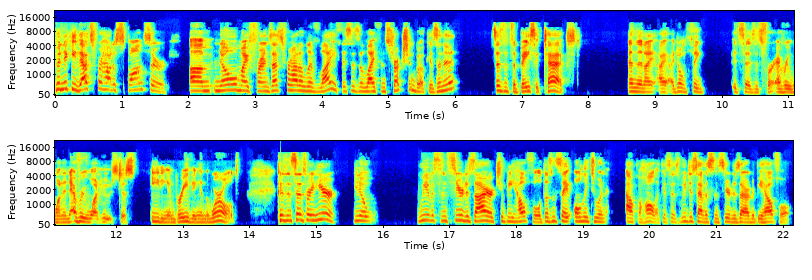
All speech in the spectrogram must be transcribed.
But Nikki, that's for how to sponsor. Um, no, my friends, that's for how to live life. This is a life instruction book, isn't it? It says it's a basic text. And then I, I, I don't think it says it's for everyone and everyone who's just eating and breathing in the world. Because it says right here, you know, we have a sincere desire to be helpful. It doesn't say only to an alcoholic. It says we just have a sincere desire to be helpful.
